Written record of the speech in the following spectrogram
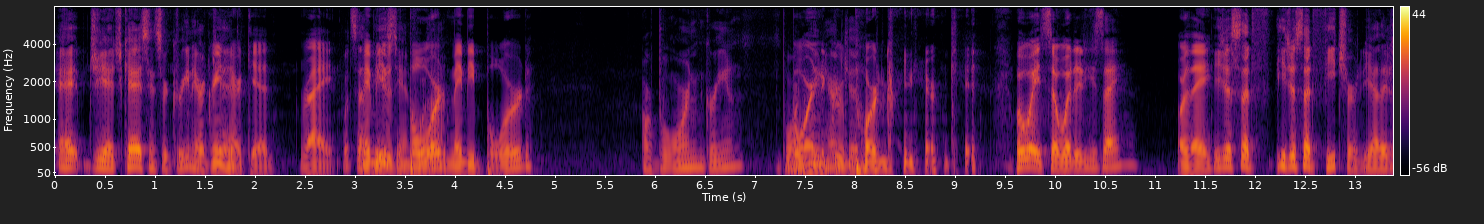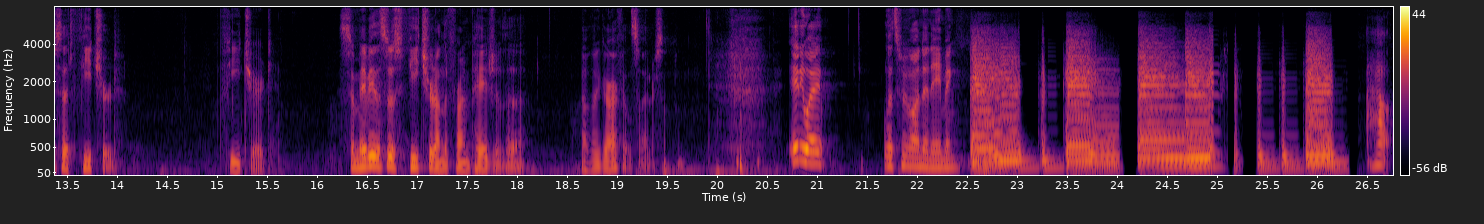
eh, GHK stands for green haired green kid. hair kid, right? What's that Maybe he was for, bored. Maybe bored. or born green, Born to green-haired gr- bored green hair kid. But wait, so what did he say? Or they He just said he just said featured. Yeah, they just said featured. featured? So maybe this was featured on the front page of the of the Garfield side or something. anyway, let's move on to naming. How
